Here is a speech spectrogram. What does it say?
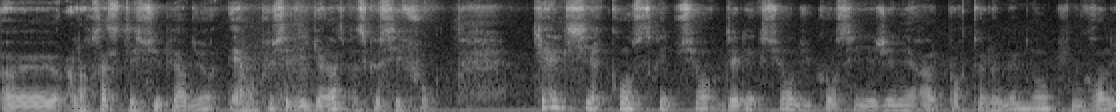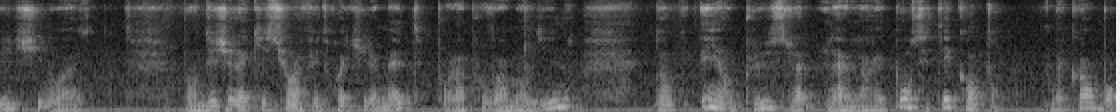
alors ça, c'était super dur. Et en plus, c'est dégueulasse parce que c'est faux. Quelle circonscription d'élection du conseiller général porte le même nom qu'une grande ville chinoise? Bon, déjà, la question a fait 3 km pour la pauvre Amandine. Donc, et en plus, la, réponse était canton. D'accord Bon.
